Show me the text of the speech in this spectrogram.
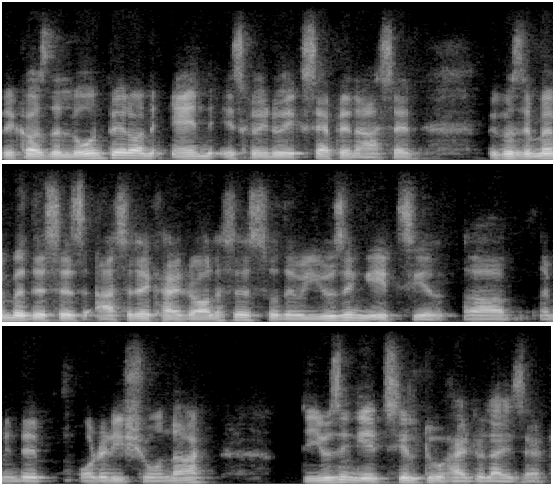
because the lone pair on N is going to accept an acid because remember this is acidic hydrolysis so they were using HCl uh, I mean they've already shown that. They're using HCl to hydrolyze it.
